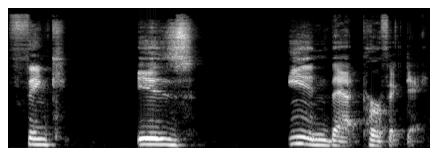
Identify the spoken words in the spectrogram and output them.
think is in that perfect day.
